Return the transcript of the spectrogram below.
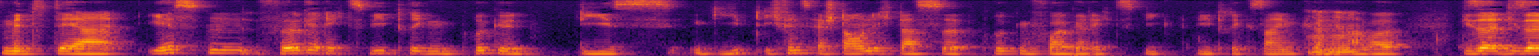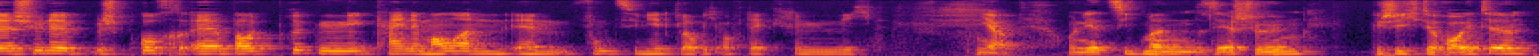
Mit der ersten völkerrechtswidrigen Brücke, die es gibt. Ich finde es erstaunlich, dass äh, Brücken folgerechtswidrig sein können, mhm. aber dieser, dieser schöne Spruch, äh, baut Brücken, keine Mauern, ähm, funktioniert, glaube ich, auf der Krim nicht. Ja, und jetzt sieht man sehr schön Geschichte heute.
